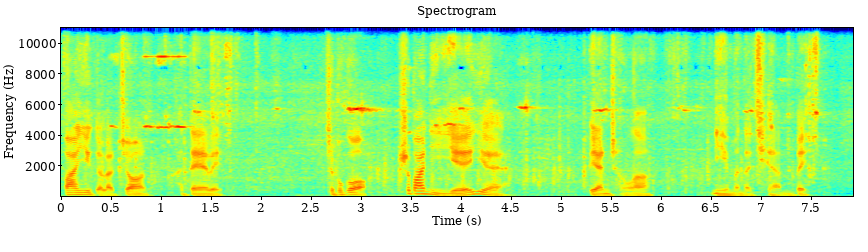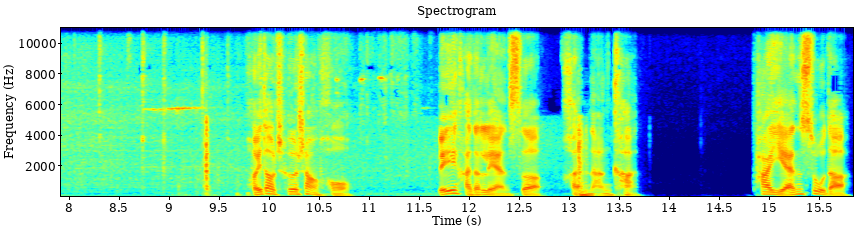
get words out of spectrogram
翻译给了 John 和 David，只不过是把你爷爷变成了你们的前辈。回到车上后，李海的脸色很难看。他严肃地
